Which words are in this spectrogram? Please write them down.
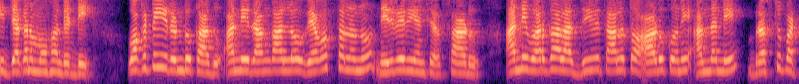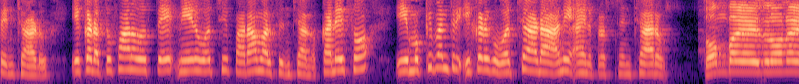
ఈ జగన్మోహన్ రెడ్డి. ఒకటి రెండు కాదు అన్ని రంగాల్లో వ్యవస్థలను నిర్వీర్యం చేస్తాడు. అన్ని వర్గాల జీవితాలతో ఆడుకొని అందరినీ భ్రష్టు పట్టించాడు. ఇక్కడ తుఫాను వస్తే నేను వచ్చి పరామర్శించాను. కనీసం ఈ ముఖ్యమంత్రి ఇక్కడికి వచ్చాడా అని ఆయన ప్రశ్నించారు. తొంభై ఐదులోనే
